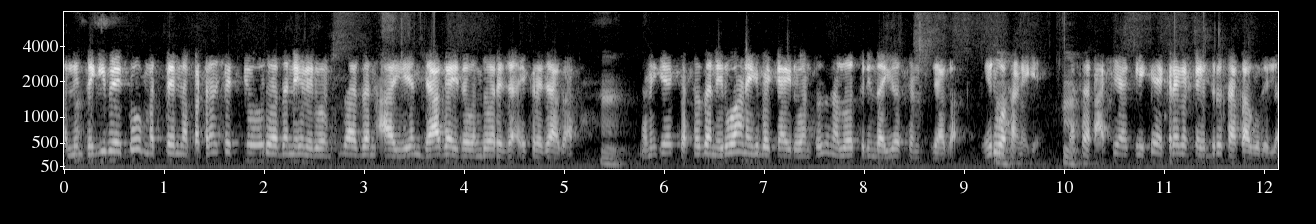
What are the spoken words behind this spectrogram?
ಅಲ್ಲಿಂದ ತೆಗಿಬೇಕು ಮತ್ತೆ ನಮ್ಮ ಪಟ್ಟಣ ಶೆಟ್ಟಿ ಅವರು ಅದನ್ನ ಹೇಳಿರುವಂತದ್ದು ಅದನ್ನ ಆ ಏನ್ ಜಾಗ ಇದೆ ಒಂದೂವರೆ ಎಕರೆ ಜಾಗ. ನನಗೆ ಕಸದ ನಿರ್ವಹಣೆಗೆ ಬೇಕಾಗಿರುವಂತದ್ದು ನಲವತ್ತರಿಂದ ಐವತ್ತು ಸೆಂಟ್ ಜಾಗ ನಿರ್ವಹಣೆಗೆ. ಕಸ ರಾಶಿ ಹಾಕ್ಲಿಕ್ಕೆ ಎಕರೆಗಟ್ಟಲೆ ಇದ್ರೂ ಸಾಕಾಗುದಿಲ್ಲ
